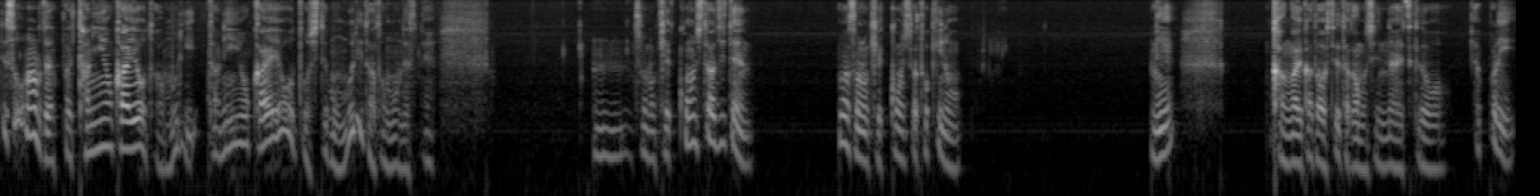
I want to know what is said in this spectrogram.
でそうなるとやっぱり他人を変えようとは無理他人を変えようとしても無理だと思うんですね。うん、その結婚した時点はその結婚した時のね考え方をしてたかもしれないですけどやっぱり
